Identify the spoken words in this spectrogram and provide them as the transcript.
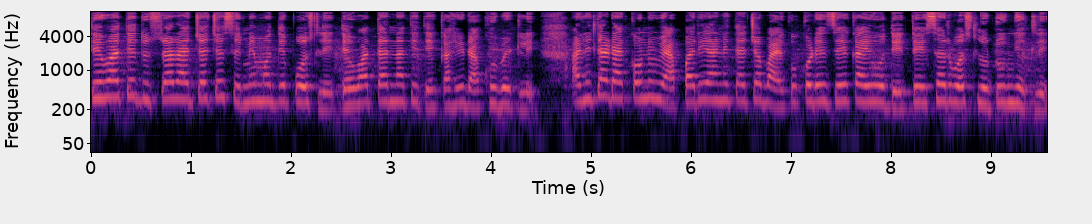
तेव्हा ते दुसऱ्या राज्याच्या सीमेमध्ये पोचले तेव्हा त्यांना तिथे काही डाकू भेटले. आणि त्या डाकाऊन व्यापारी आणि त्याच्या बायकोकडे जे काही होते ते सर्वच लुटून घेतले.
